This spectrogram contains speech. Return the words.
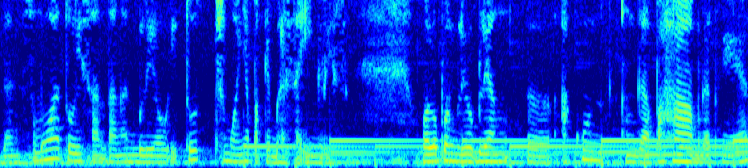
Dan semua tulisan tangan beliau itu semuanya pakai bahasa Inggris. Walaupun beliau bilang e, aku enggak paham katanya ya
